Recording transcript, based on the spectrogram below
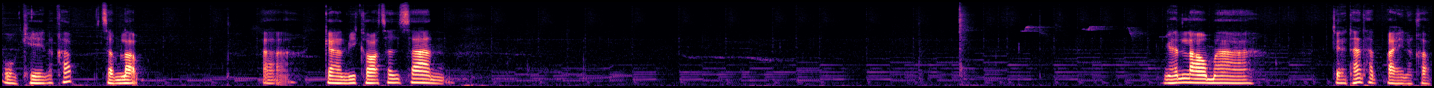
โอเคนะครับสำหรับการวิเคราะห์สั้น ๆงั้นเรามาเจอท่านถัดไปนะครับ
